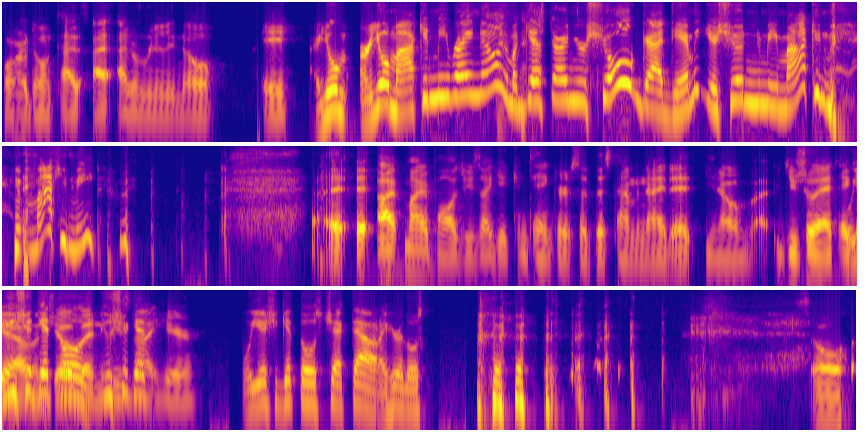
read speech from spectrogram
or I don't. I, I, I don't really know. Eh? Are you are you mocking me right now? I'm a guest on your show. God damn it! You shouldn't be mocking me. mocking me. I, I, I, my apologies. I get cantankerous at this time of night. It, you know, usually I take Well, it you out should on get Joe, those- but you he's should get- not here. Well, you should get those checked out. I hear those. so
